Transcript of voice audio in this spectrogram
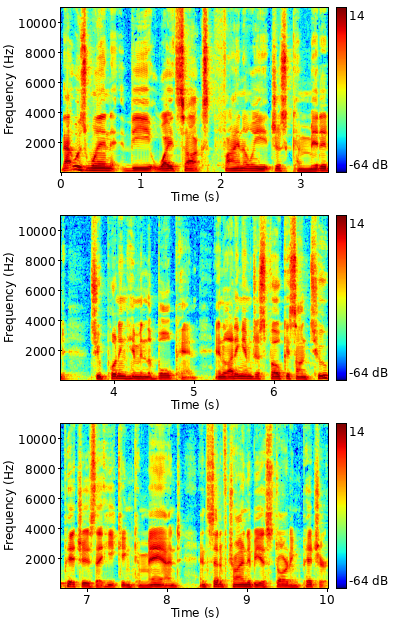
that was when the White Sox finally just committed to putting him in the bullpen and letting him just focus on two pitches that he can command instead of trying to be a starting pitcher.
